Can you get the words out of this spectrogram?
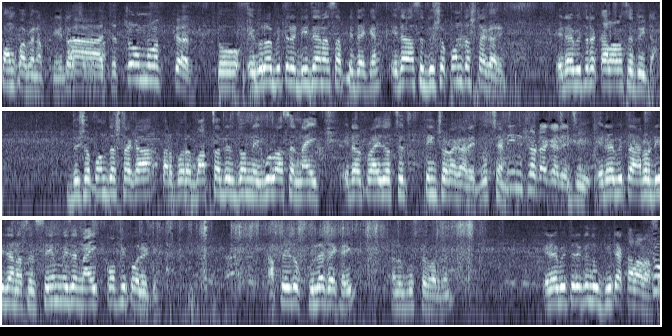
কম পাবেন আপনি এটা আচ্ছা চমৎকার। তো এগুলোর ভিতরে ডিজাইন আছে আপনি দেখেন এটা আছে দুশো পঞ্চাশ টাকা রেট এটার ভিতরে কালার আছে দুইটা। দুশো পঞ্চাশ টাকা তারপরে বাচ্চাদের জন্য এগুলো আছে নাইক এটার প্রাইস হচ্ছে তিনশো টাকা রেট বুঝছেন? তিনশো টাকা রেট জি এটার ভিতরে আরও ডিজাইন আছে সেম এই যে নাইক কফি কোয়ালিটি আপনি একটু খুলে দেখাই তাহলে বুঝতে পারবেন। এটার ভিতরে কিন্তু দুইটা কালার আছে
